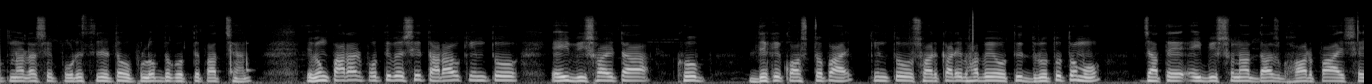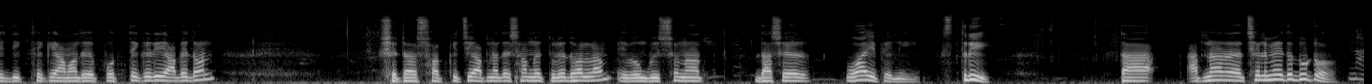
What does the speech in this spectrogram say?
আপনারা সেই পরিস্থিতিটা উপলব্ধ করতে পারছেন। এবং পাড়ার প্রতিবেশী তারাও কিন্তু এই বিষয়টা খুব দেখে কষ্ট পায়। কিন্তু সরকারিভাবে অতি দ্রুততম যাতে এই বিশ্বনাথ দাস ঘর পায়, সেই দিক থেকে আমাদের প্রত্যেকেরই আবেদন। সেটা সব কিছু আপনাদের সামনে তুলে ধরলাম এবং বিশ্বনাথ দাসের ওয়াইফ এনি স্ত্রী। তা আপনার ছেলে মেয়ে তো দুটো? না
